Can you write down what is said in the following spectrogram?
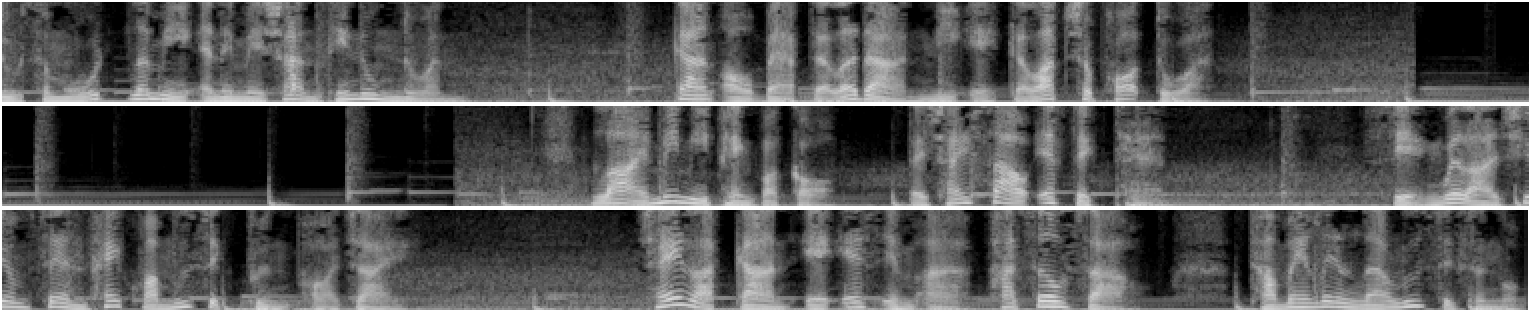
ดูสมูทและมีแอนิเมชันที่นุ่มนวลการออกแบบแต่ละด่านมีเอกลักษณ์เฉพาะตัว ลายไม่มีเพลงประกอบ แต่ใช้ซาวเอฟเฟกแทน เสียงเวลาเชื่อมเส้นให้ความรู้สึกพึงพอใจ ใช้หลักการ ASMR Puzzle Sound ทำให้เล่นแล้วรู้สึกสงบ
